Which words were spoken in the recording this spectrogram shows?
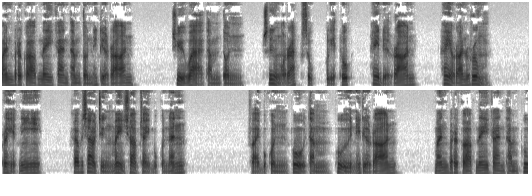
มันประกอบในการทำตนให้เดือดร้อน ชื่อว่าทำตน ซึ่งรักสุขเกลียดทุกข์ ให้เดือดร้อน ให้ร้อนรุ่ม เพราะเหตุนี้ ข้าพเจ้าจึงไม่ชอบใจบุคคลนั้น ฝ่ายบุคคลผู้ทำผู้อื่นให้เดือดร้อน มันประกอบในการทำผู้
